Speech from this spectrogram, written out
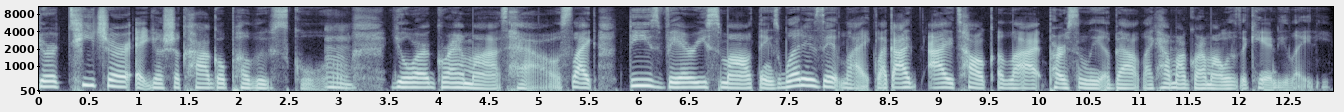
your teacher at your Chicago public school, mm. your grandma's house, like these very small things. What is it like? Like I I talk a lot personally about like how my grandma was a candy lady,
